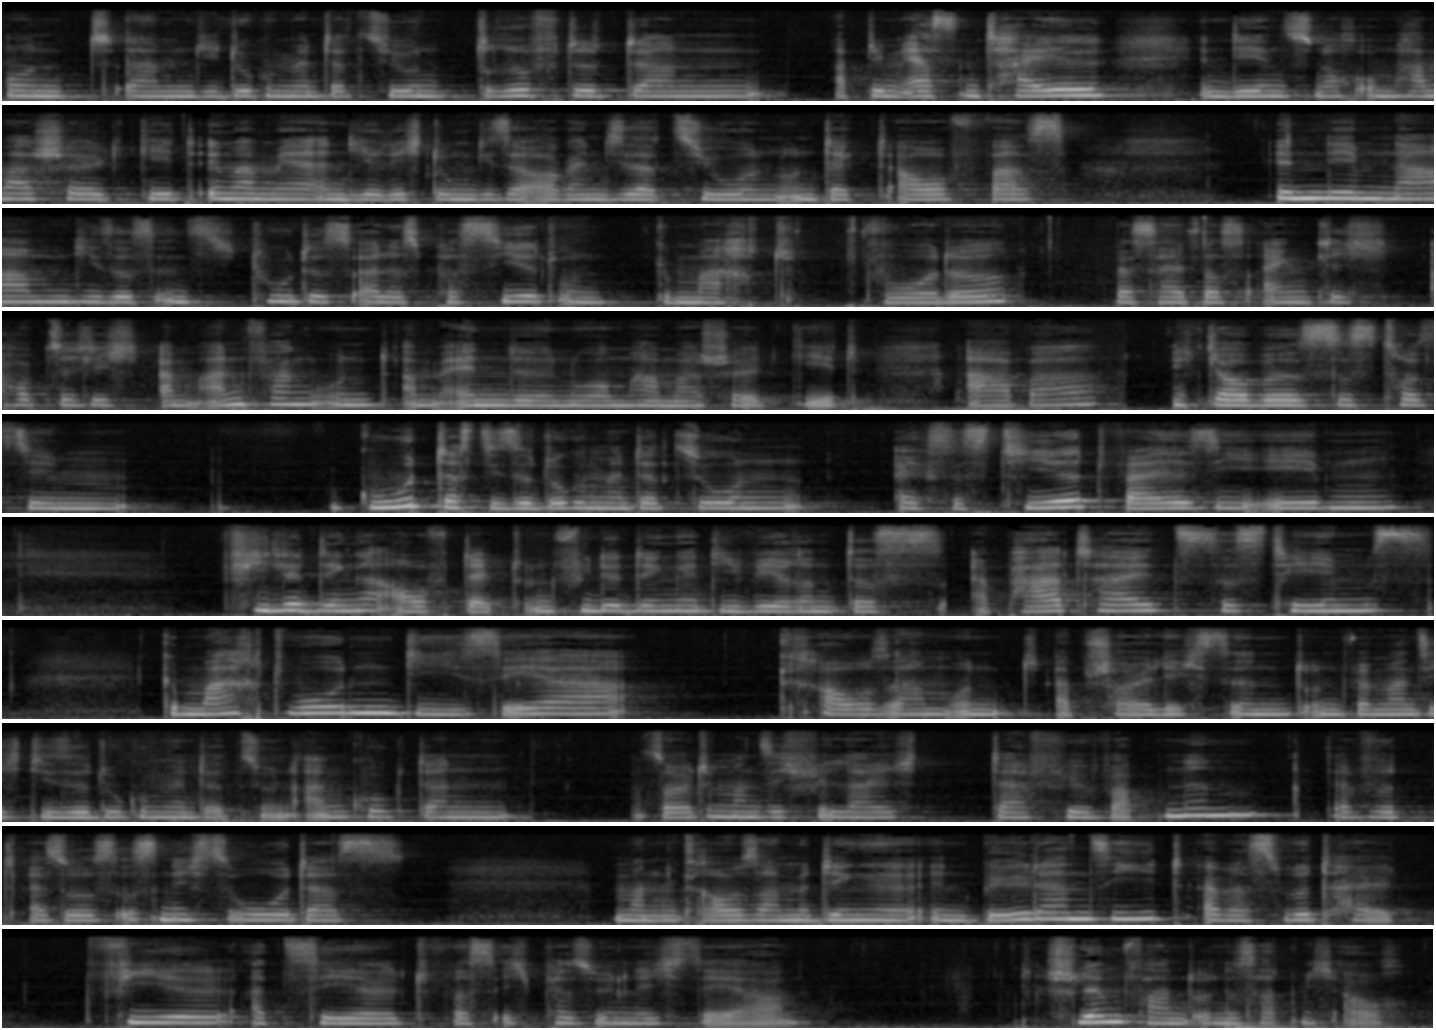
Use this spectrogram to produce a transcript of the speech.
Und ähm, die Dokumentation driftet dann ab dem ersten Teil, in dem es noch um Hammarskjöld geht, immer mehr in die Richtung dieser Organisation und deckt auf, was in dem Namen dieses Institutes alles passiert und gemacht wurde. Weshalb das eigentlich hauptsächlich am Anfang und am Ende nur um Hammarskjöld geht. Aber ich glaube, es ist trotzdem gut, dass diese Dokumentation existiert, weil sie eben viele Dinge aufdeckt und viele Dinge, die während des Apartheidssystems gemacht wurden, die sehr grausam und abscheulich sind. Und wenn man sich diese Dokumentation anguckt, dann sollte man sich vielleicht dafür wappnen. Da wird, also es ist nicht so, dass man grausame Dinge in Bildern sieht, aber es wird halt viel erzählt, was ich persönlich sehr schlimm fand. Und es hat mich auch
